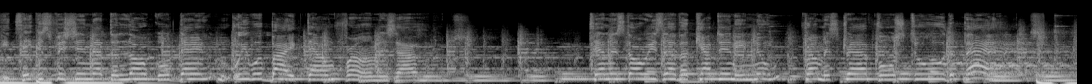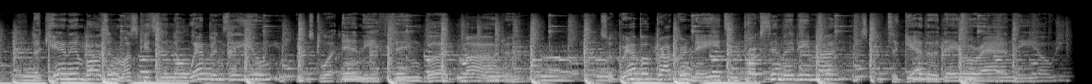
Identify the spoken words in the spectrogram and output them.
He'd take us fishing at the local dam. We would bike down from his house. Telling stories of a captain he knew from his travels to the past. The cannonballs and muskets and the weapons they used were anything but modern. So grab a prop grenades and proximity mines. Together they ran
